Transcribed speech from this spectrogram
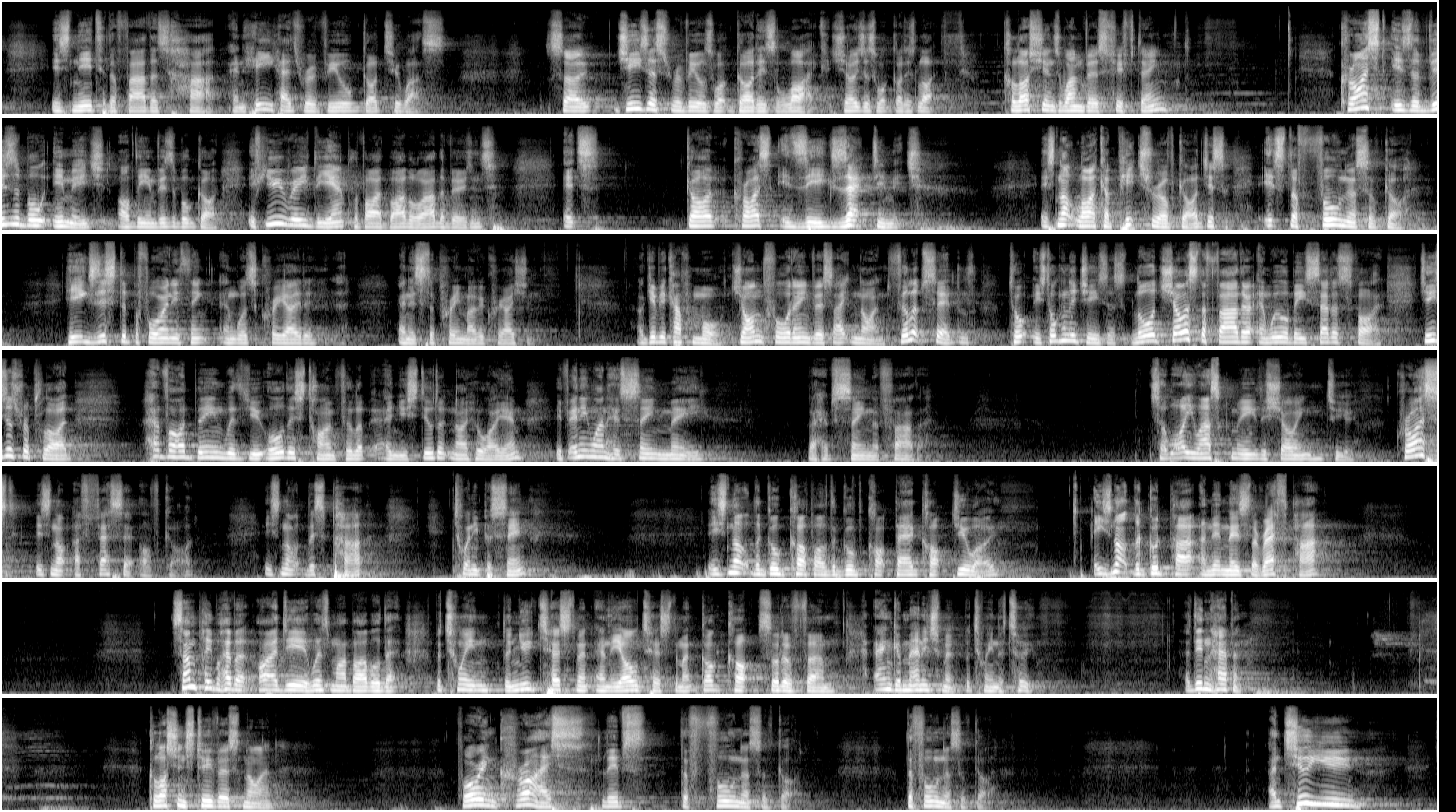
is near to the Father's heart, and he has revealed God to us. So Jesus reveals what God is like, shows us what God is like. Colossians 1, verse 15 Christ is a visible image of the invisible God. If you read the Amplified Bible or other versions, it's God, Christ is the exact image. It's not like a picture of God, just it's the fullness of God. He existed before anything and was created and is supreme over creation. I'll give you a couple more. John 14, verse 8 and 9. Philip said, he's talking to Jesus, Lord, show us the Father and we will be satisfied. Jesus replied, Have I been with you all this time, Philip, and you still don't know who I am? If anyone has seen me, they have seen the Father. So why you ask me the showing to you? Christ is not a facet of God. He's not this part, 20%. He's not the good cop of the good cop, bad cop duo. He's not the good part and then there's the wrath part. Some people have an idea, where's my Bible, that between the New Testament and the Old Testament, God got sort of um, anger management between the two. It didn't happen. Colossians 2, verse 9. For in Christ lives the fullness of God. The fullness of God. Until you,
